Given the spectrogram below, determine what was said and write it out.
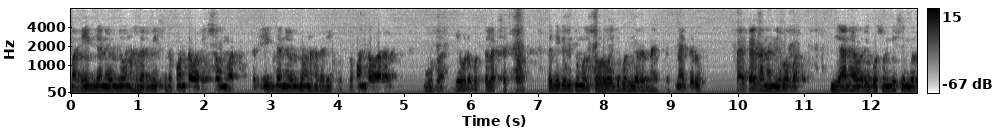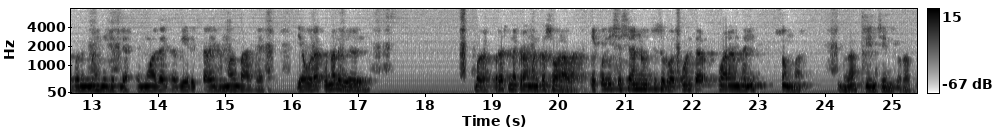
बघा एक जानेवारी दोन हजार वीसला कोणता वार आहे? सोमवार. तर एक जानेवारी दोन हजार एकवीसला कोणता वार आला? बुधवार. एवढं फक्त लक्षात ठेवा. कधी कधी तुम्हाला सोडवायची पण गरज नाही पडत. नाहीतर काय काय जणांनी बाबा जानेवारी पासून डिसेंबर पर्यंत महिने घेतले असते. मोजायचं बेरीज करायचं मग भाग द्यायचा एवढा कुणाला वेळ आहे? बघा प्रश्न क्रमांक सोळावा. एकोणीसशे शहाण्णवची सुरुवात कोणत्या वाराने झाली? सोमवार. बघा पेन चेंज करू आपण.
